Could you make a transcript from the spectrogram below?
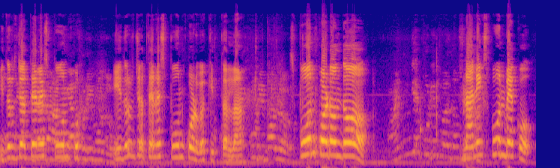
ಇದ್ರ ಜೊತೆನೆ ಸ್ಪೂನ್ ಕೊ ಇದ್ರ ಜೊತೆನೆ ಸ್ಪೂನ್ ಕೊಡ್ಬೇಕಿತ್ತಲ್ಲ. ಸ್ಪೂನ್ ಕೊಡೊಂದು. ನನಗ್ ಸ್ಪೂನ್ ಬೇಕು.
